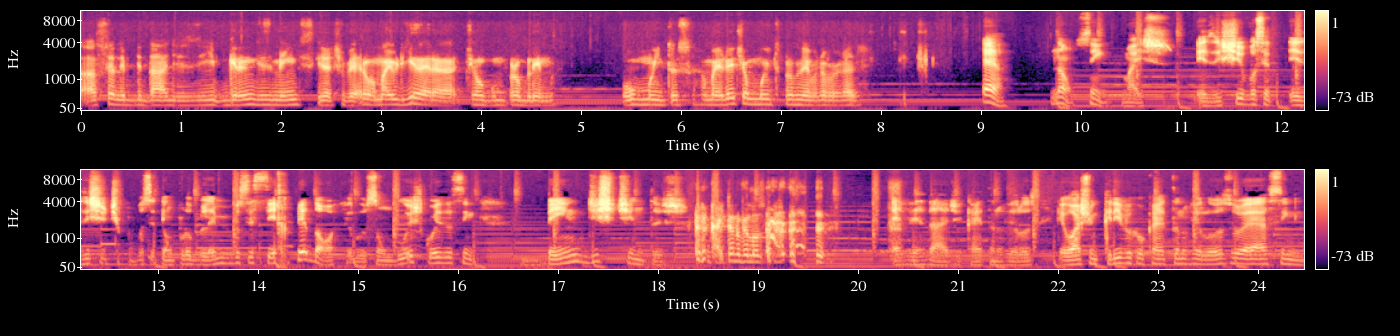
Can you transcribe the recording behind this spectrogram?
as celebridades e grandes mentes que já tiveram, a maioria era, tinha algum problema. Ou muitos. A maioria tinha muito problema, na verdade. É, não, sim, mas existe você existe tipo você ter um problema e você ser pedófilo. São duas coisas assim bem distintas. Caetano Veloso. É verdade, Caetano Veloso. Eu acho incrível que o Caetano Veloso é assim.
